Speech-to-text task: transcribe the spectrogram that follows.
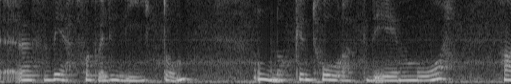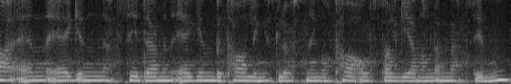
eh, vet folk veldig lite om. Mm. Noen tror at de må ha en egen nettside med en egen betalingsløsning og ta alt salget gjennom den nettsiden,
